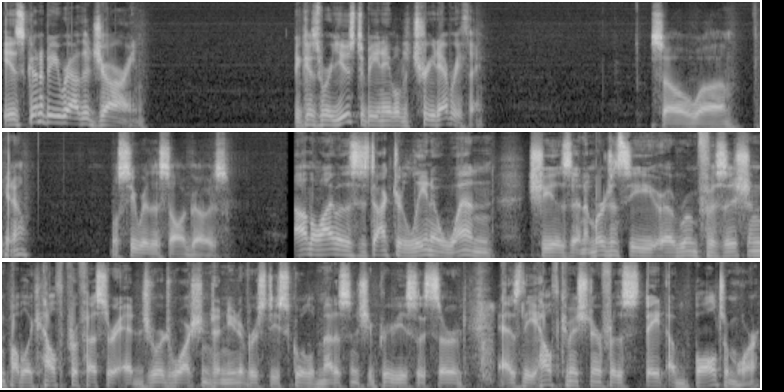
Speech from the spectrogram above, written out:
is going to be rather jarring because we're used to being able to treat everything. So, uh, you know, we'll see where this all goes. On the line with us is Dr. Leana Wen. She is an emergency uh, room physician, public health professor at George Washington University School of Medicine. She previously served as the health commissioner for the state of Baltimore.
